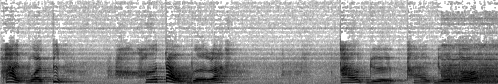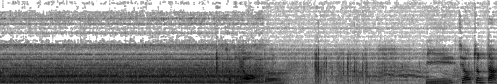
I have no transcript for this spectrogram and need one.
害我的喝到了，他也他觉得，小朋友，你叫郑大。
